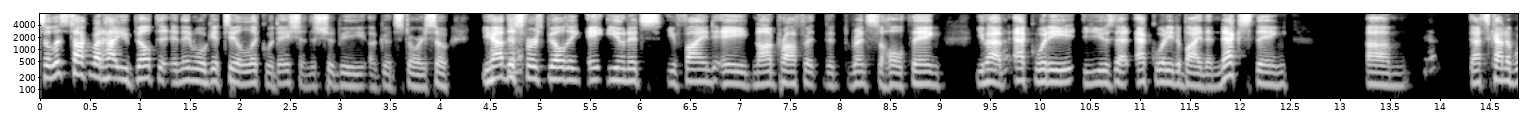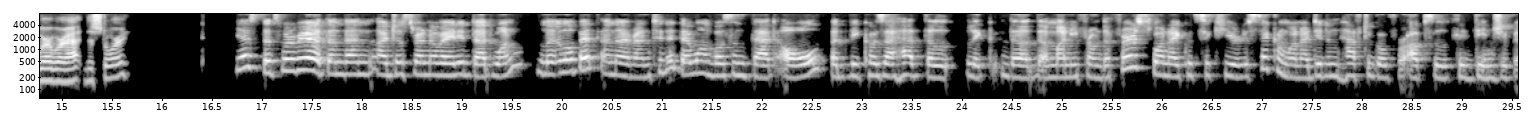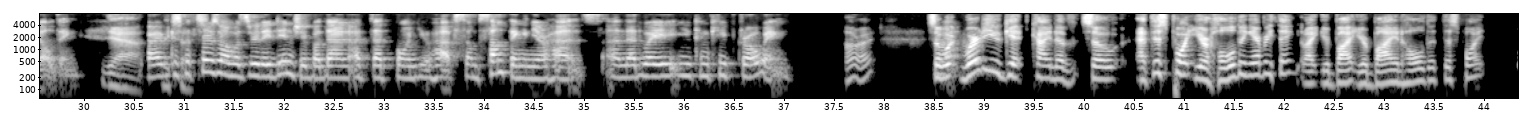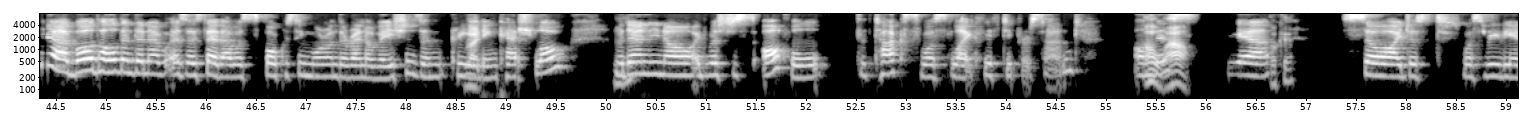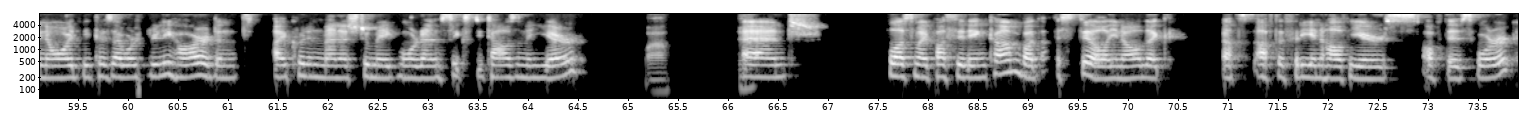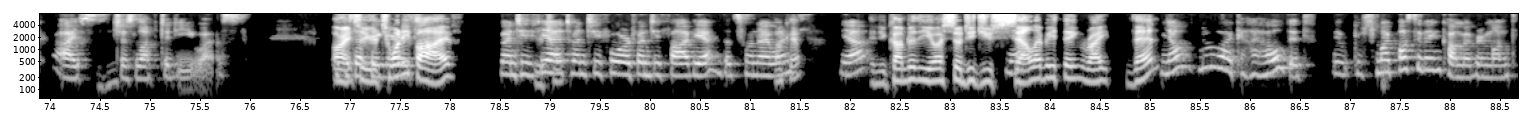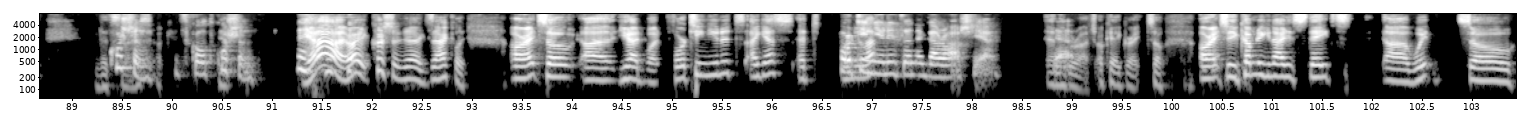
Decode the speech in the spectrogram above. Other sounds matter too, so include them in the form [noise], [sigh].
So let's talk about how you built it, and then we'll get to the liquidation. This should be a good story. So you have this first building, eight units. You find a nonprofit that rents the whole thing. You have equity. You use that equity to buy the next thing. Um, that's kind of where we're at in the story. Yes, that's where we're at. And then I just renovated that one a little bit and I rented it. That one wasn't that old, but because I had the like the the money from the first one, I could secure the second one. I didn't have to go for absolutely dingy building, Yeah, right? Because the first one was really dingy, but then at that point you have some something in your hands, and that way you can keep growing. All right. So Yeah. where where do you get kind of so at this point you're holding everything like you're buy you're buy and hold at this point? Yeah, I bought hold, and then I, as I said, I was focusing more on the renovations and creating cash flow. But Mhm. then, you know, it was just awful. The tax was like 50% on Oh, this. wow. Yeah. Okay. So I just was really annoyed because I worked really hard and I couldn't manage to make more than 60,000 a year Wow. Yeah. and plus my passive income. But still, you know, like that's after three and a half years of this work, I Mhm. just left to the US. All right. So I you're figured 25 20, You're yeah, tw- 24, 25. Yeah, that's when I went. Okay. Yeah. and you come to the US. So did you Yeah. sell everything right then? No, no, I, can, I hold it. It's my passive income every month. That's Cushion. nice. Okay. It's called cushion. Yeah, [laughs] right. Cushion. Yeah, exactly. All right. So uh you had what 14 units, I guess, at 14 units and a garage. Yeah. And Yeah. the garage. Okay, great. So, all right. So you come to the United States. Uh, so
